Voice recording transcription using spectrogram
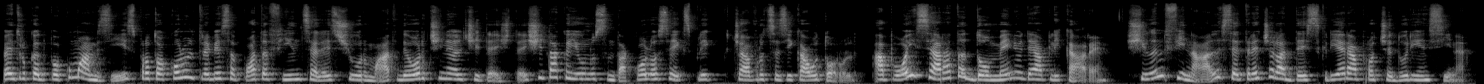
pentru că, după cum am zis, protocolul trebuie să poată fi înțeles și urmat de oricine îl citește și dacă eu nu sunt acolo, să explic ce a vrut să zic autorul. Apoi se arată domeniul de aplicare și, în final, se trece la descrierea procedurii în sine.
